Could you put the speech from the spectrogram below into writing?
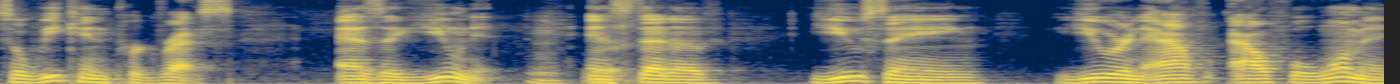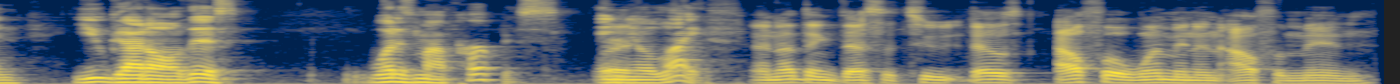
so we can progress as a unit mm, instead of you saying you are an alpha, alpha woman, you got all this. What is my purpose in Right. your life? And I think that's a two those alpha women and alpha men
